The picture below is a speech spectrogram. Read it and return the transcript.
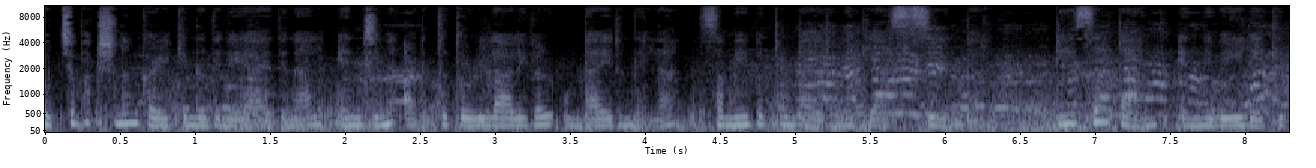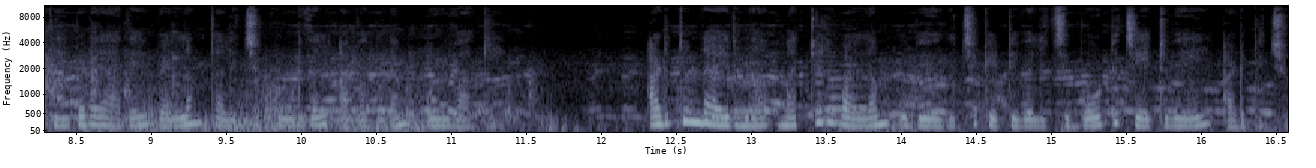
ഉച്ചഭക്ഷണം കഴിക്കുന്നതിനിടെയായതിനാൽ എഞ്ചിന് അടുത്ത് തൊഴിലാളികൾ ഉണ്ടായിരുന്നില്ല സമീപത്തുണ്ടായിരുന്ന ഗ്യാസ് സിലിണ്ടർ ഡീസൽ ടാങ്ക് എന്നിവയിലേക്ക് തീപടയാതെ വെള്ളം തളിച്ച് കൂടുതൽ അപകടം ഒഴിവാക്കി. അടുത്തുണ്ടായിരുന്ന മറ്റൊരു വള്ളം ഉപയോഗിച്ച് കെട്ടിവലിച്ച് ബോട്ട് ചേറ്റുവയിൽ അടുപ്പിച്ചു.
